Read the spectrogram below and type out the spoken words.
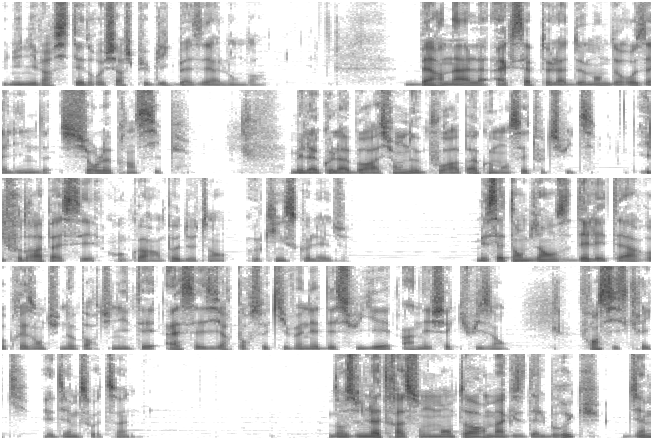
une université de recherche publique basée à Londres. Bernal accepte la demande de Rosalind sur le principe. Mais la collaboration ne pourra pas commencer tout de suite. Il faudra passer encore un peu de temps au King's College. Mais cette ambiance délétère représente une opportunité à saisir pour ceux qui venaient d'essuyer un échec cuisant, Francis Crick et James Watson. Dans une lettre à son mentor, Max Delbruck, James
